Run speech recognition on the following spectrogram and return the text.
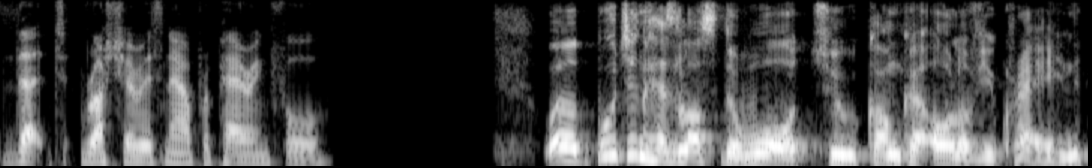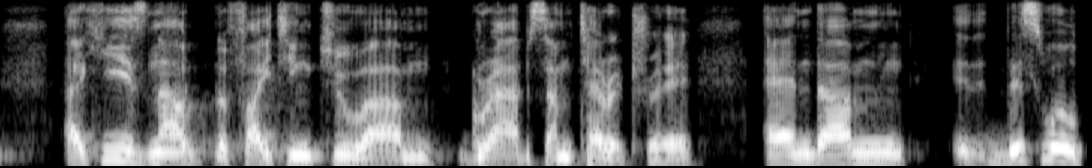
that Russia is now preparing for? Well, Putin has lost the war to conquer all of Ukraine. Uh, he is now fighting to um, grab some territory. And um, this will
